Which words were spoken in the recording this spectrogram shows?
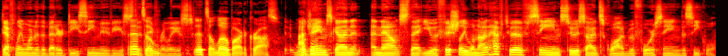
Definitely one of the better DC movies That's that a- they've released. It's a low bar to cross. Well, I think- James Gunn announced that you officially will not have to have seen Suicide Squad before seeing the sequel.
